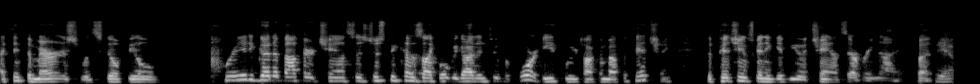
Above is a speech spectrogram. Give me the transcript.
I think the Mariners would still feel pretty good about their chances just because, like what we got into before, Heath, we were talking about the pitching. The pitching is going to give you a chance every night, but Yeah.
